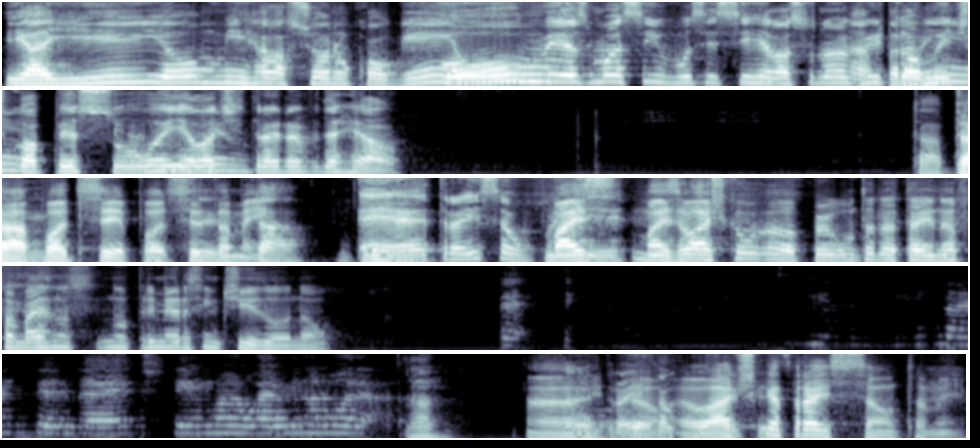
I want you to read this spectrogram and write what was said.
e aí eu me relaciono com alguém, Ou ou... mesmo assim, você se relacionar pra virtualmente mim, com a pessoa e ela tem- te trai na vida real. Tá, Tá, porque- pode ser, pode, ser, também. Tá, entendi. É traição, porque... Mas, mas eu acho que a pergunta da Tainan foi mais no, no primeiro sentido, ou não? na internet tem uma web namorada. Ah, Ah, É, traição, então, eu acho que é traição também.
